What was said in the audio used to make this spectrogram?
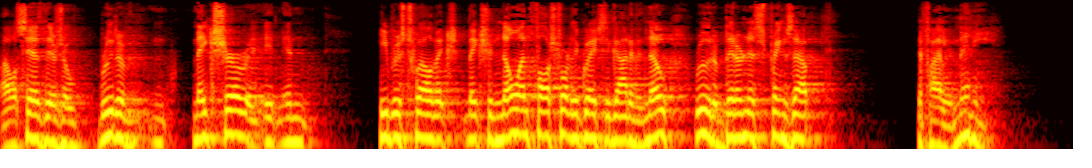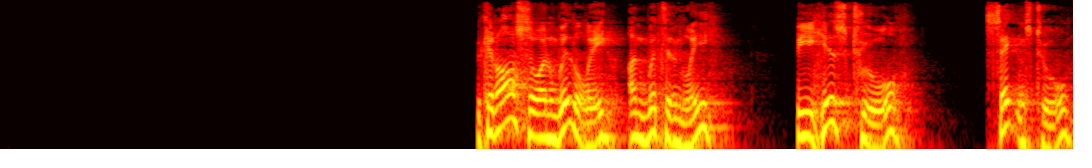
The Bible says there's a root of make sure in, Hebrews 12, make, sure no one falls short of the grace of God, and no root of bitterness springs up, defiling many. We can also unwittingly, unwittingly be his tool, Satan's tool,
